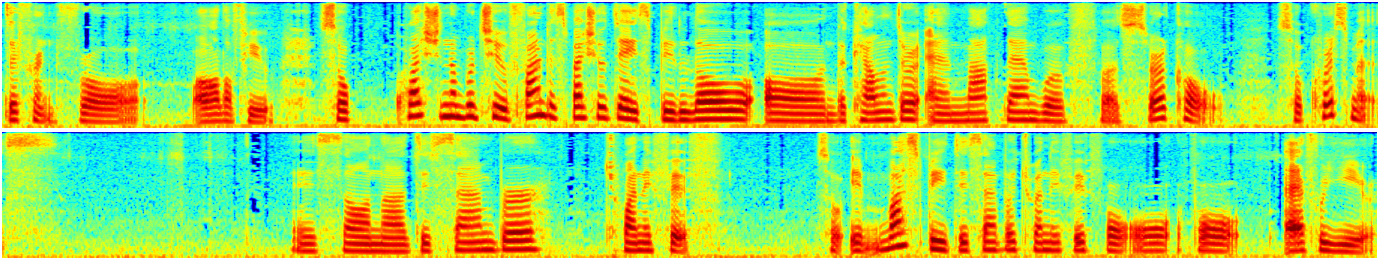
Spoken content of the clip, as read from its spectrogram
different for all of you. So question number two, find the special dates below on the calendar and mark them with a circle. So Christmas is on uh, December 25th. So it must be December 25th for, all, for every year.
